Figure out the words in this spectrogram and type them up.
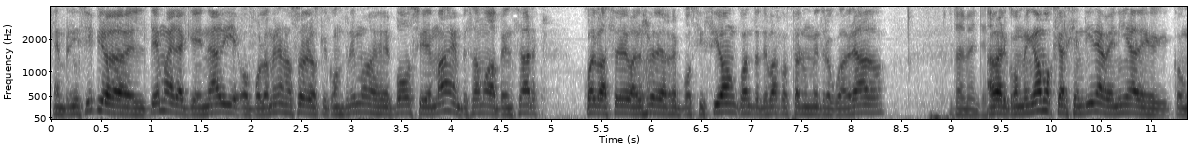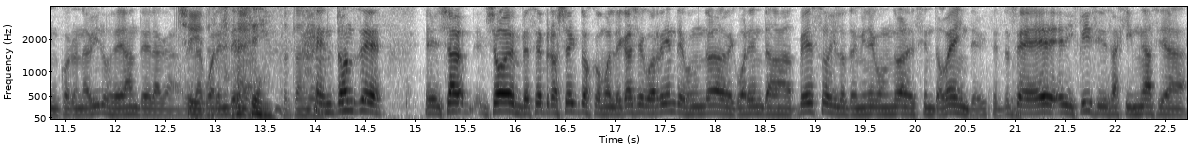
en principio, el tema era que nadie, o por lo menos nosotros los que construimos desde POS y demás, empezamos a pensar cuál va a ser el valor de reposición, cuánto te va a costar un metro cuadrado. Totalmente. A ver, convengamos que Argentina venía de, con coronavirus de antes de la, cuarentena. Sí, totalmente. Entonces, eh, ya, yo empecé proyectos como el de calle corriente con un dólar de 40 pesos y lo terminé con un dólar de 120, ¿viste? Entonces es difícil esa gimnasia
